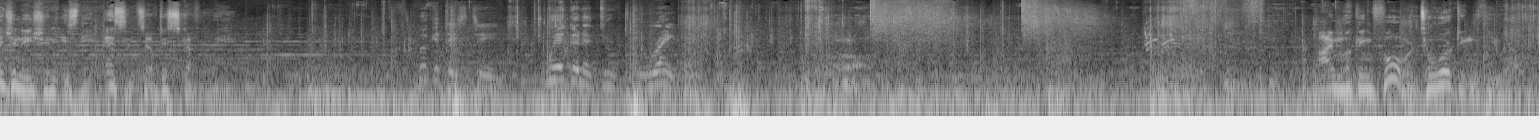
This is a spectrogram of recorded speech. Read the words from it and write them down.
Imagination is the essence of discovery. Look at this team. We're gonna do great. I'm looking forward to working with you all.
